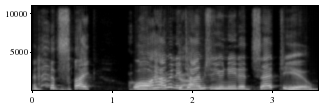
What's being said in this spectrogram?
and it's like, well, Oh how many God. times do you need it said to you?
